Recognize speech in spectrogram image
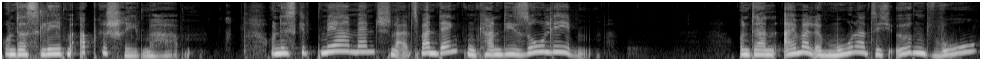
und das Leben abgeschrieben haben. Und es gibt mehr Menschen, als man denken kann, die so leben. Und dann einmal im Monat sich irgendwo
